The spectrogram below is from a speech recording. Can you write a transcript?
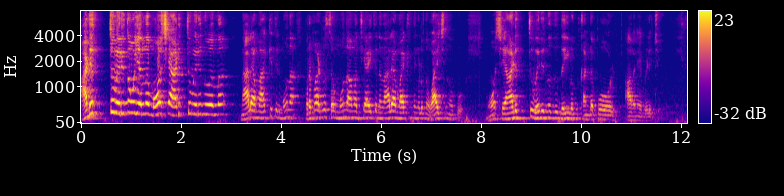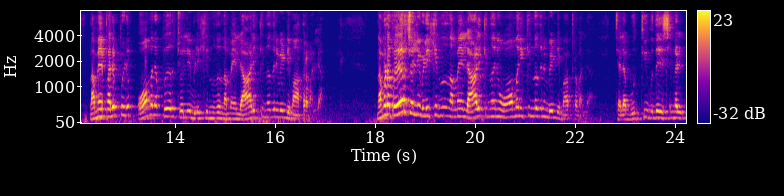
അടുത്തു വരുന്നു എന്ന് മോശ അടുത്തു വരുന്നു എന്ന് നാലാം വാക്യത്തിൽ മൂന്നാം പുറപ്പാട് പുസ്തകം മൂന്നാം അധ്യായത്തിന്റെ നാലാം വാക്യത്തിൽ നിങ്ങളൊന്ന് വായിച്ചു നോക്കൂ. മോശ അടുത്തു വരുന്നത് ദൈവം കണ്ടപ്പോൾ അവനെ വിളിച്ചു. നമ്മെ പലപ്പോഴും ഓമന പേർ ചൊല്ലി വിളിക്കുന്നത് നമ്മെ ലാളിക്കുന്നതിന് വേണ്ടി മാത്രമല്ല. നമ്മുടെ പേർ ചൊല്ലി വിളിക്കുന്നത് നമ്മെ ലാളിക്കുന്നതിനും ഓമനിക്കുന്നതിനും വേണ്ടി മാത്രമല്ല. ചില ബുദ്ധി ഉപദേശങ്ങൾ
